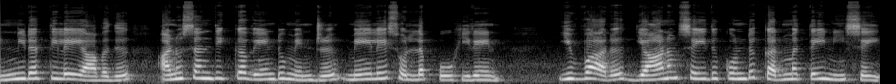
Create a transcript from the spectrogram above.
என்னிடத்திலேயாவது அனுசந்திக்க வேண்டுமென்று மேலே சொல்லப் போகிறேன். இவ்வாறு தியானம் செய்து கொண்டு கர்மத்தை நீ செய்.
